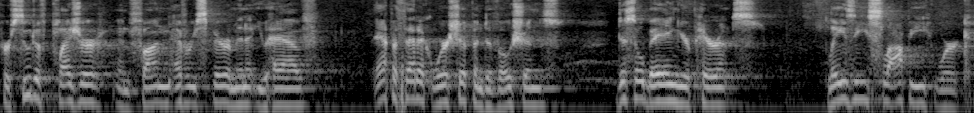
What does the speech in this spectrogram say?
pursuit of pleasure and fun every spare minute you have, apathetic worship and devotions, disobeying your parents, lazy, sloppy work,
